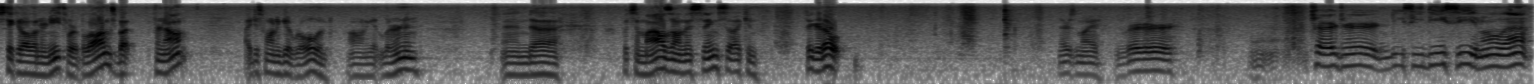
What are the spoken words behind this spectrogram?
stick it all underneath where it belongs. But for now, I just want to get rolling. I want to get learning. And uh, put some miles on this thing so I can figure it out. There's my inverter, charger, and DC-DC and all that.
